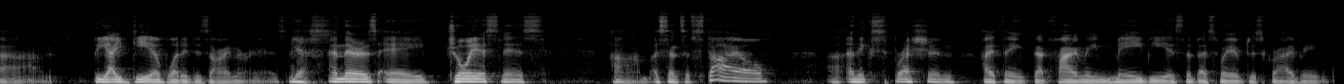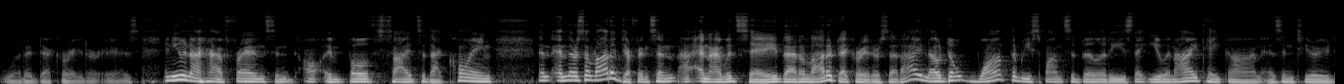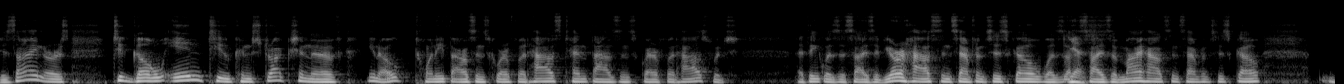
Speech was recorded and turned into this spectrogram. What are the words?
um, the idea of what a designer is. Yes. and there's a joyousness, um, a sense of style, uh, an expression. I think that finally maybe is the best way of describing what a decorator is. And you and I have friends in all, in both sides of that coin, and and there's a lot of difference. And and I would say that a lot of decorators that I know don't want the responsibilities that you and I take on as interior designers to go into construction of you know twenty thousand square foot house, ten thousand square foot house, which I think was the size of your house in San Francisco, was the Yes. size of my house in San Francisco.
